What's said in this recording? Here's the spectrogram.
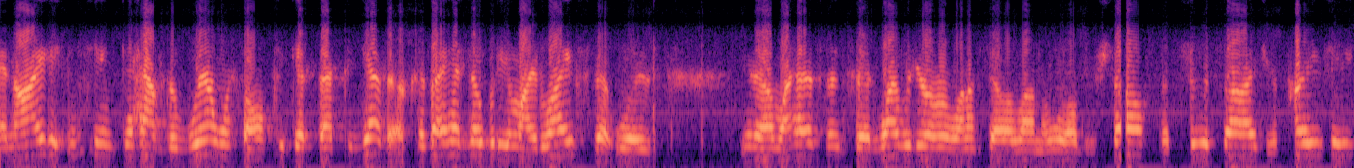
and I didn't seem to have the wherewithal to get that together because I had nobody in my life that was, you know, my husband said, "Why would you ever want to sail around the world yourself? That's suicide. You're crazy."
